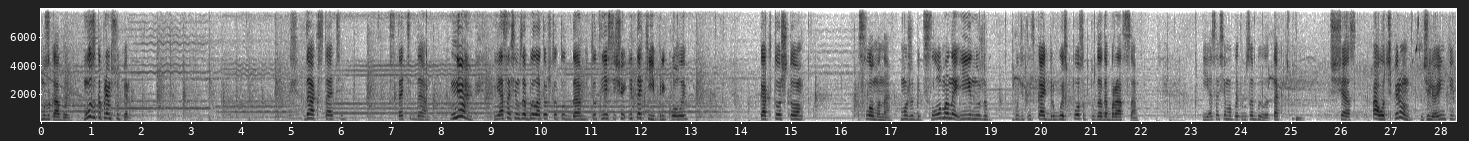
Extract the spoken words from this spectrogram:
Музыка огонь. Музыка прям супер. Да, кстати. Кстати, да. Я совсем забыла о том, что тут, да. Тут есть еще и такие приколы. Как то, что сломано. Может быть сломано, и нужно будет искать другой способ туда добраться. Я совсем об этом забыла. Так, сейчас. А, вот теперь он зелененький.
